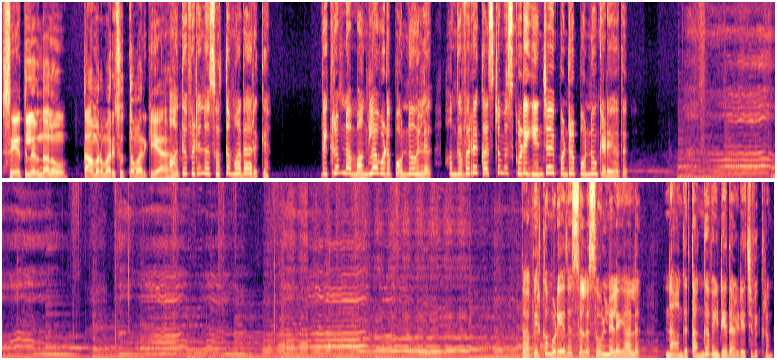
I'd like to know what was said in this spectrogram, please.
சேத்துல இருந்தாலும் தாமரை மாதிரி சுத்தமா இருக்கியா? அதை விட நான் சுத்தமா தான் இருக்கேன். விக்ரம் நான் மங்களாவோட பொண்ணும் இல்ல. அங்க வர்ற கஸ்டமர்ஸ் கூட என்ஜாய் பண்ற பொண்ணும் கிடையாது. தவிர்க்க முடியாத சில சூழ்நிலையால நான் அங்க தங்க வேண்டியது ஆயிடுச்சு விக்ரம்.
